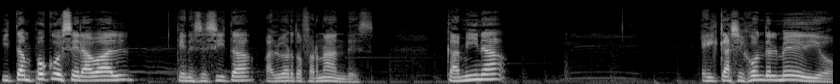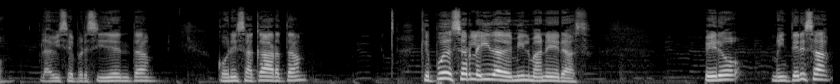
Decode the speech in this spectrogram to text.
y tampoco es el aval que necesita Alberto Fernández. Camina el callejón del medio, la vicepresidenta, con esa carta, que puede ser leída de mil maneras, pero me interesa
